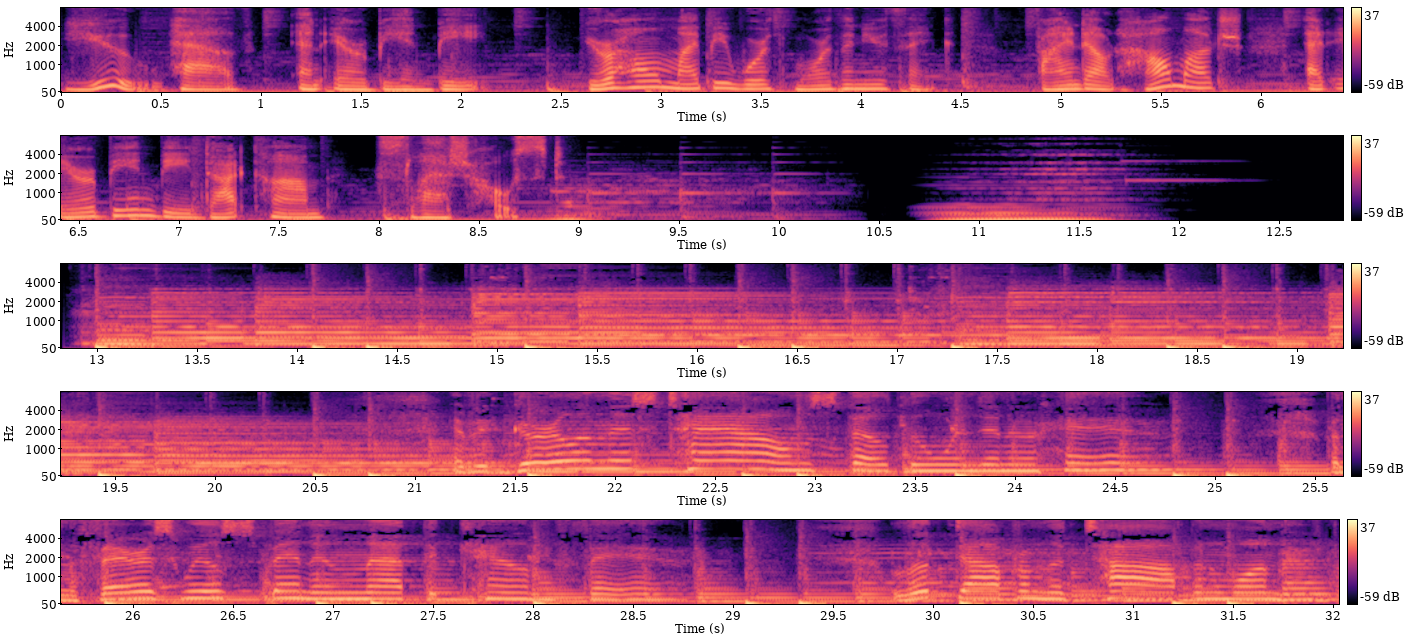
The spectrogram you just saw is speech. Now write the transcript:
you have an Airbnb. Your home might be worth more than you think. Find out how much at airbnb.com/slash host. Every girl in this town's felt the wind in her hair from the Ferris wheel spinning at the county fair. Looked out from the top and wondered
